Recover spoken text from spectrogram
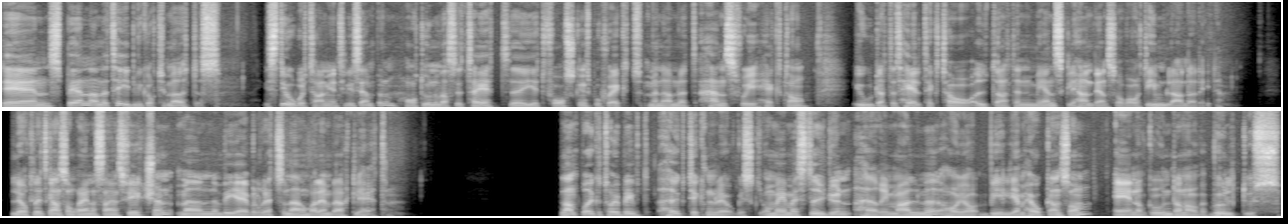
Det är en spännande tid vi går till mötes. I Storbritannien till exempel har ett universitet eh, i ett forskningsprojekt med namnet Handsfree Hector odlat ett helt hektar utan att en mänsklig hand ens har varit inblandad i det. Det låter lite grann som rena science fiction, men vi är väl rätt så närma den verkligheten. Lantbruket har ju blivit högteknologiskt och med mig i studion här i Malmö har jag William Håkansson, en av grundarna av Vultus,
